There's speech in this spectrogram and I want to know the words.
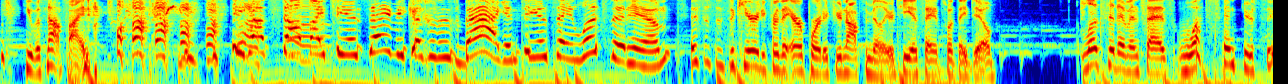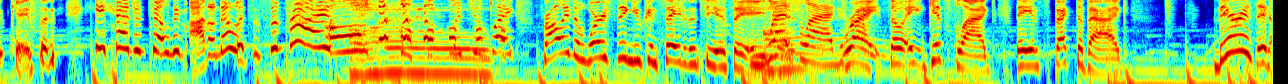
he was not fine. he got stopped by TSA because of this bag. And TSA looks at him. This is the security for the airport. If you're not familiar, TSA, it's what they do looks at him and says, What's in your suitcase? And he had to tell him, I don't know, it's a surprise. Oh. Which is like probably the worst thing you can say to the TSA agent. Red flag. Right. So it gets flagged. They inspect the bag. There is an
